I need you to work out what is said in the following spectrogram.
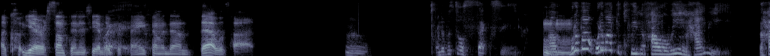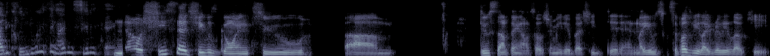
a co- yeah or something and she had like the Right. fang coming down that was hot Mhm. And it was still sexy. Um, Mhm. what about what about the Queen of Halloween, Heidi? Did Heidi Klum do anything? I didn't see anything. no she said she was going to um do something on social media but she didn't like it was supposed to be like really low key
